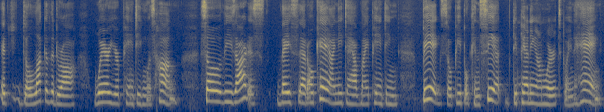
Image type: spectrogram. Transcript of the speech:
it, the luck of the draw where your painting was hung. So these artists, they said, okay, I need to have my painting big so people can see it depending on where it's going to hang.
